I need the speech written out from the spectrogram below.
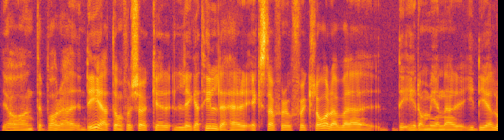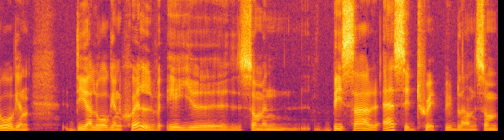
Ja, inte bara det att de försöker lägga till det här extra för att förklara vad det är de menar i dialogen dialogen själv är ju som en bizarr acid trip ibland som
